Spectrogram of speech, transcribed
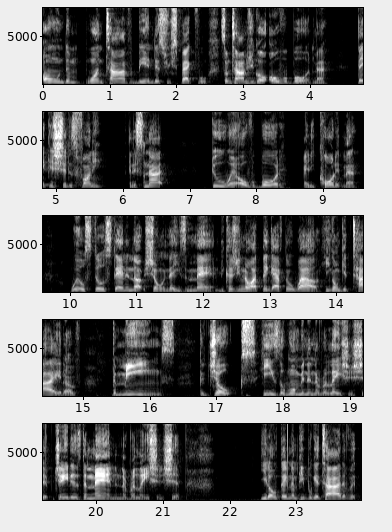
Owned him one time for being disrespectful. Sometimes you go overboard, man. Thinking shit is funny, and it's not. Dude went overboard, and he caught it, man. Will still standing up, showing that he's a man. Because, you know, I think after a while, he gonna get tired of the memes, the jokes. He's the woman in the relationship. Jada is the man in the relationship. You don't think them people get tired of it?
